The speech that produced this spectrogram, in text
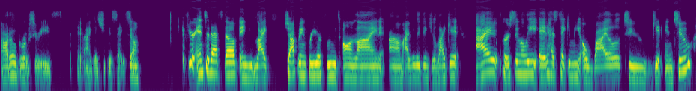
auto groceries, I guess you could say. So if you're into that stuff and you like shopping for your foods online, um, I really think you'll like it. I personally, it has taken me a while to get into.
